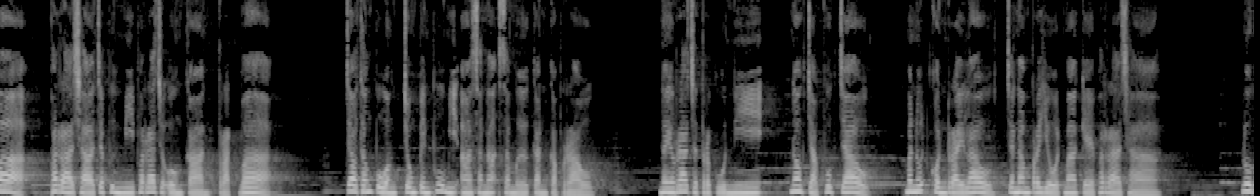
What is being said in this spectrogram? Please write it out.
ว่าพระราชาจะพึงมีพระราชองค์การตรัสว่า เจ้าทั้งปวงจงเป็นผู้มีอาสนะเสมอกันกับเรา ในราชตระกูลนี้ นอกจากพวกเจ้า มนุษย์คนไรเล่าจะนำประโยชน์มาแก่พระราชา ลูก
